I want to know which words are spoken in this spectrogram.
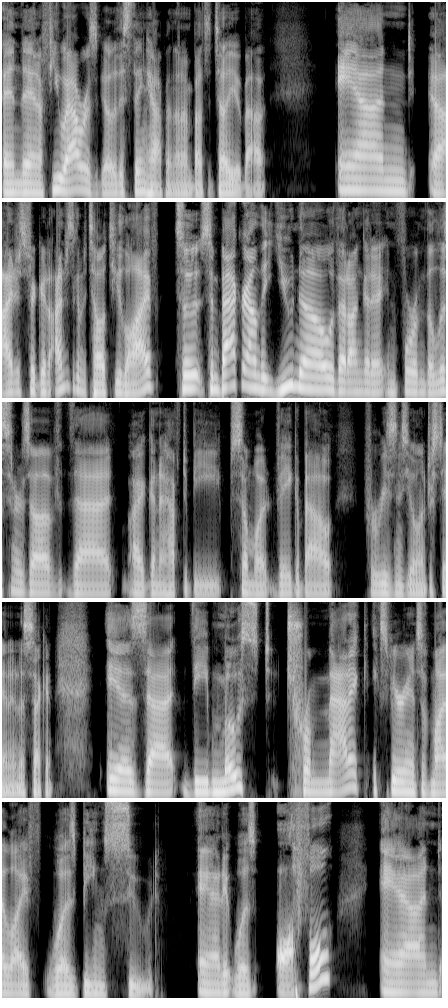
And then a few hours ago, this thing happened that I'm about to tell you about. And uh, I just figured I'm just going to tell it to you live. So, some background that you know that I'm going to inform the listeners of that I'm going to have to be somewhat vague about for reasons you'll understand in a second is that the most traumatic experience of my life was being sued. And it was awful. And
